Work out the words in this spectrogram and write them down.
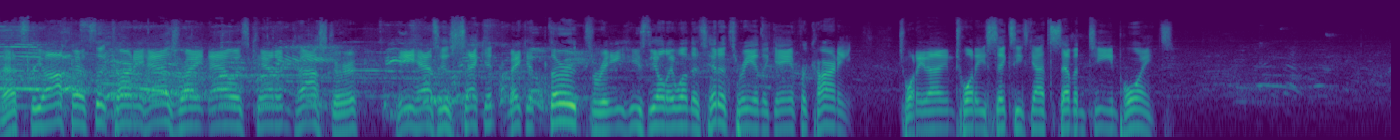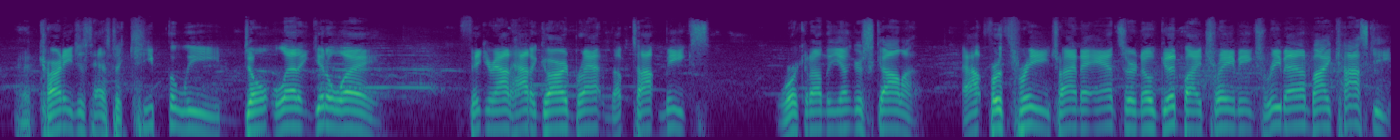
That's the offense that Kearney has right now is Cannon Coster. He has his second, make it third three. He's the only one that's hit a three in the game for Kearney. 29 26, he's got 17 points. And Kearney just has to keep the lead. Don't let it get away. Figure out how to guard Bratton. Up top, Meeks. Working on the younger Scala. Out for three, trying to answer. No good by Trey Meeks. Rebound by Koski.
